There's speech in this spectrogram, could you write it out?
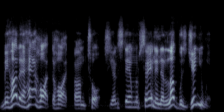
I mean, her and had heart to heart um talks. You understand what I'm saying? And the love was genuine.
